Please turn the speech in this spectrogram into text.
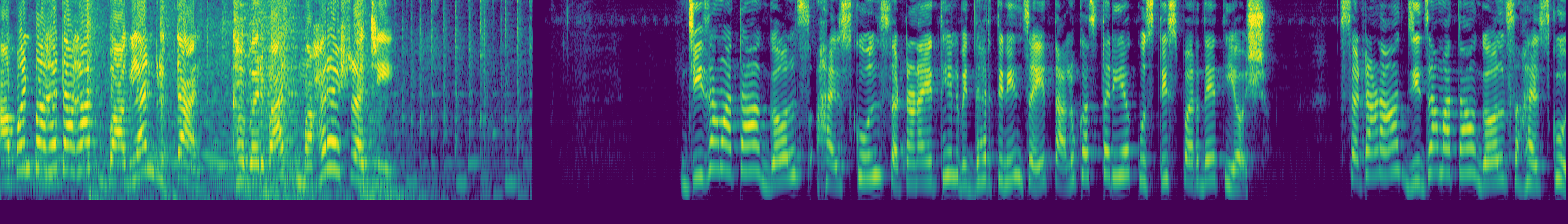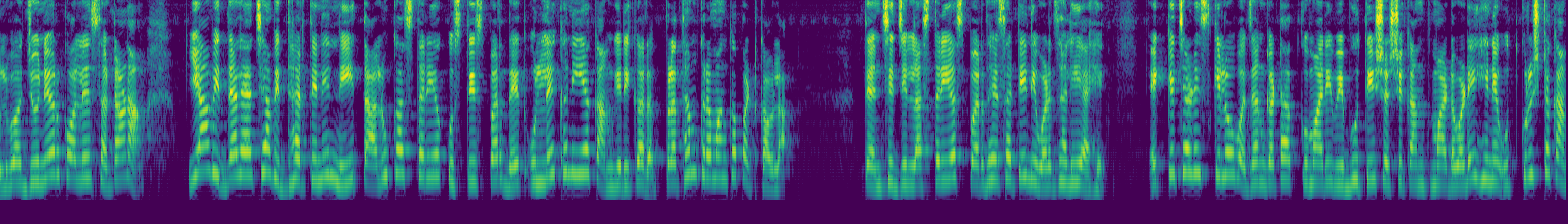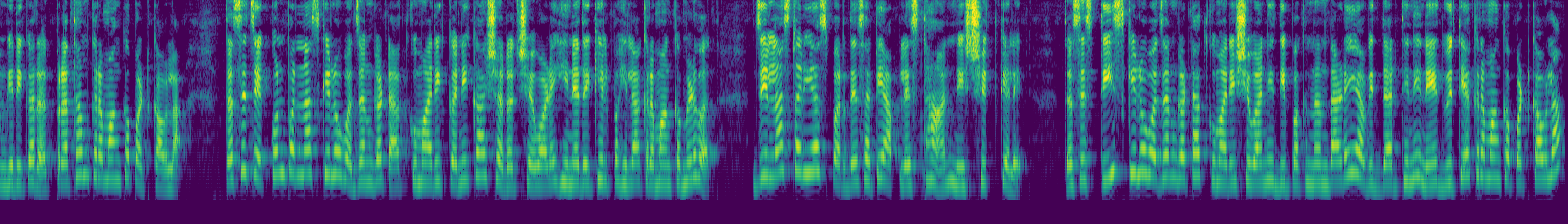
आपण पाहत आहात बागलान वृत्तांत खबरबात महाराष्ट्राची. जिजामाता गर्ल्स हायस्कूल सटाणा येथील विद्यार्थिनींचे तालुकास्तरीय कुस्ती स्पर्धेत यश. Satana Jijamata girls high school व ज्युनियर कॉलेज सटाणा या विद्यालयाच्या विद्यार्थिनींनी तालुकास्तरीय कुस्ती स्पर्धेत उल्लेखनीय कामगिरी करत प्रथम क्रमांक पटकावला. त्यांची जिल्हास्तरीय स्पर्धेसाठी निवड झाली आहे. एक्केचाळीस किलो वजन गटात कुमारी विभूती शशिकांत माडवडे हिने उत्कृष्ट कामगिरी करत प्रथम क्रमांक पटकावला. तसेच एकोणपन्नास किलो वजन गटात कुमारी कनिका शरद शेवाडे हिने देखील पहिला क्रमांक मिळवत जिल्हास्तरीय स्पर्धेसाठी आपले स्थान निश्चित केले. तसेच तीस किलो वजन गटात कुमारी शिवानी दीपक नंदाडे या विद्यार्थिनीने द्वितीय क्रमांक पटकावला.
